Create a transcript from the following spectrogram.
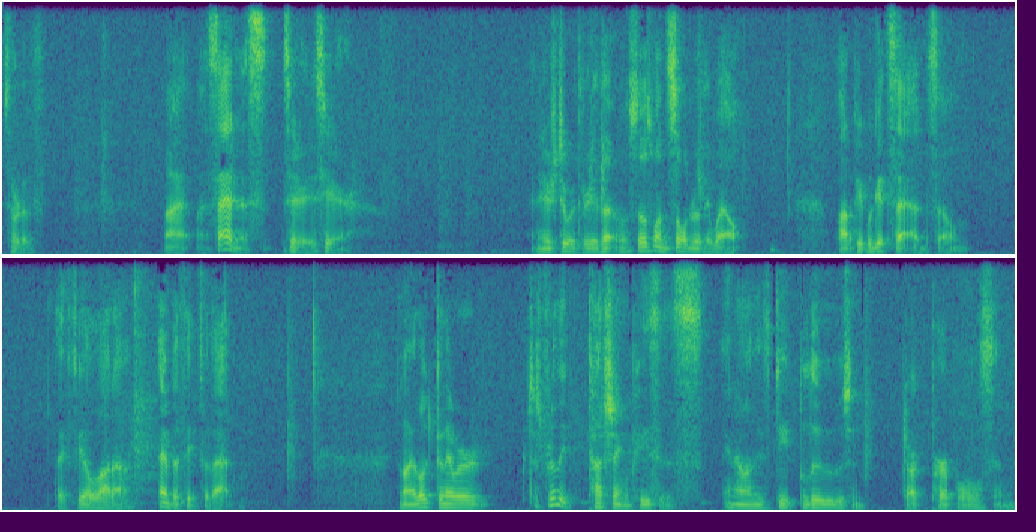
sort of my, my sadness series here. And here's two or three of those. Those ones sold really well. A lot of people get sad, so they feel a lot of empathy for that. And I looked, and they were just really touching pieces, you know, in these deep blues and dark purples, and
